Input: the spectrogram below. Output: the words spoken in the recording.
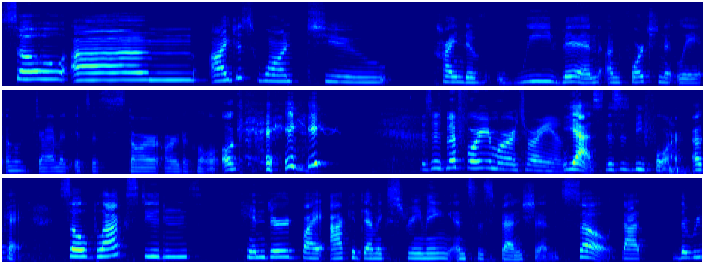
So, um, I just want to kind of weave in, unfortunately. Oh, damn it, it's a star article. Okay. This is before your moratorium. yes, this is before. Okay. So, black students hindered by academic streaming and suspension. So, that the re-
